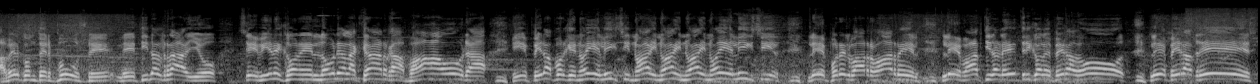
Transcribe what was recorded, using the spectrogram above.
A ver con Terpus, eh. le tira el rayo. Se viene con el noble a la carga. Va ahora. Espera porque no hay elixir. No hay, no hay, no hay, no hay elixir. Le pone el barbarrel. Le va a tirar eléctrico. Le pega dos. Le pega tres.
